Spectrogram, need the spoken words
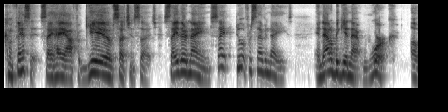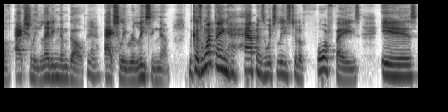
confess it. Say, "Hey, I forgive such and such." Say their name. Say, do it for seven days, and that'll begin that work of actually letting them go, yeah. actually releasing them. Because one thing happens which leads to the fourth phase is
